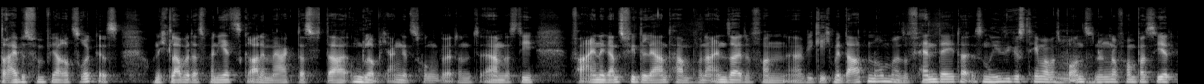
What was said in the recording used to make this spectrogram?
drei bis fünf Jahre zurück ist. Und ich glaube, dass man jetzt gerade merkt, dass da unglaublich angezogen wird und ähm, dass die Vereine ganz viel gelernt haben von der einen Seite von, äh, wie gehe ich mit Daten um? Also Fan-Data ist ein riesiges Thema, was mhm. bei uns in irgendeiner Form passiert.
